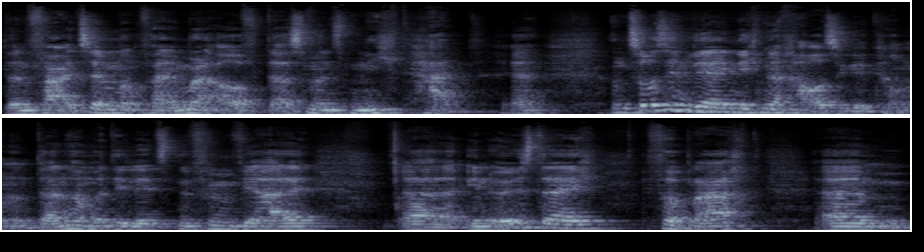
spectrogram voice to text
dann fällt es einem auf einmal auf, dass man es nicht hat. Ja? Und so sind wir eigentlich nach Hause gekommen. Und dann haben wir die letzten fünf Jahre äh, in Österreich verbracht. Ähm,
